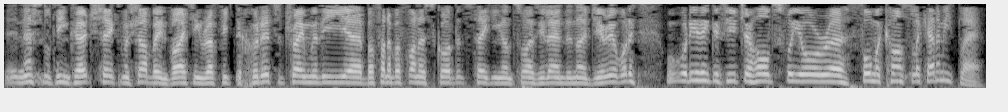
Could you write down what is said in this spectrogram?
national team coach Shakes Mashaba inviting Rafik Tekhuda to train with the uh, Bafana Bafana squad that's taking on Swaziland and Nigeria. What what do you think the future holds for your uh, former Castle Academy player?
